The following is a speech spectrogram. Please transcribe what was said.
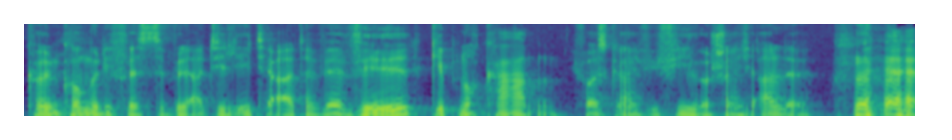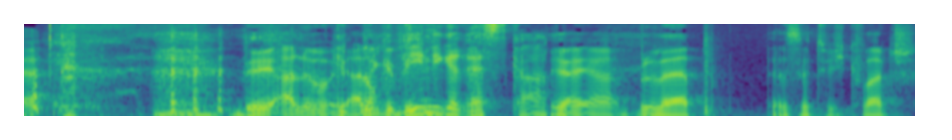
Köln Comedy Festival, Ateliertheater. Wer will, gibt noch Karten. Ich weiß gar nicht, wie viel, wahrscheinlich alle. nee, alle. gibt alle noch wenige nicht. Restkarten. Ja, ja, blab. Das ist natürlich Quatsch.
